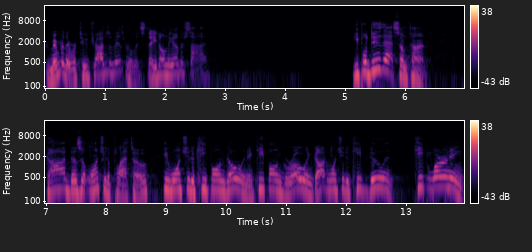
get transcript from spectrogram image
Remember, there were two tribes of Israel that stayed on the other side. People do that sometimes. God doesn't want you to plateau. He wants you to keep on going and keep on growing. God wants you to keep doing, keep learning.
